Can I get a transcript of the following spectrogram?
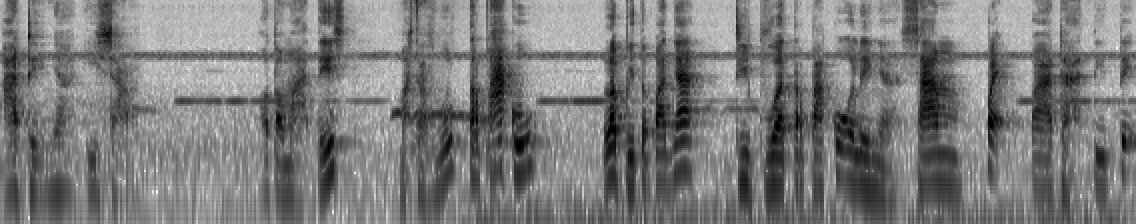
adiknya Isal. Otomatis Mas Nasrul terpaku, lebih tepatnya dibuat terpaku olehnya sampai pada titik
